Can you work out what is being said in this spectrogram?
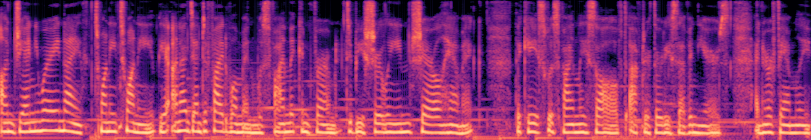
On January 9, 2020, the unidentified woman was finally confirmed to be Shirlene Cheryl Hammack. The case was finally solved after 37 years, and her family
